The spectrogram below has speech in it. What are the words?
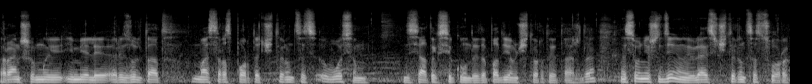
раньше мы имели результат мастера спорта 14,8 секунды, это подъем четвертый этаж, да? на сегодняшний день он является 14,40.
